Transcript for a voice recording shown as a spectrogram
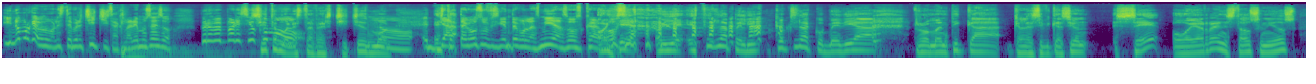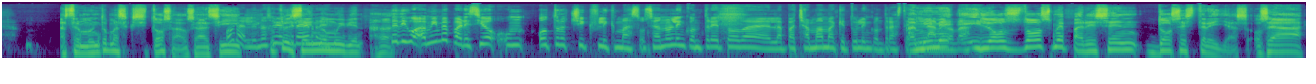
y no porque me moleste ver chichis, aclaremos eso, pero me pareció Sí te como... molesta ver chiches, mon. No, ya Esta- tengo suficiente con las mías, Oscar. Oye, o sea, oye, esta es la película, creo que es la comedia romántica clasificación C o R en Estados Unidos hasta el momento más exitosa. O sea, sí, Órale, no creo que le está yendo muy bien. Ajá. te digo, a mí me pareció un otro chick flick más, o sea, no le encontré toda la pachamama que tú le encontraste. A mí la me, verdad. y los dos me parecen dos estrellas. O sea,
